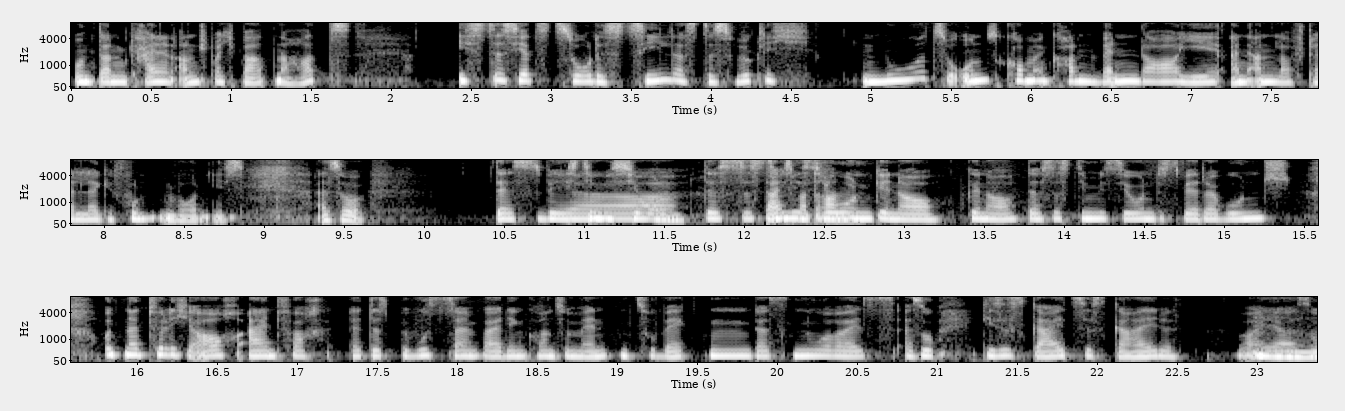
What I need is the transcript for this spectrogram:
und dann keinen Ansprechpartner hat, ist es jetzt so das Ziel, dass das wirklich nur zu uns kommen kann, wenn da je eine Anlaufstelle gefunden worden ist? Also das wäre die Mission. Das ist da die ist Mission, genau, genau. Das ist die Mission, das wäre der Wunsch. Und natürlich auch einfach äh, das Bewusstsein bei den Konsumenten zu wecken, dass nur weil es, also dieses Geiz ist geil, war mhm. ja so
